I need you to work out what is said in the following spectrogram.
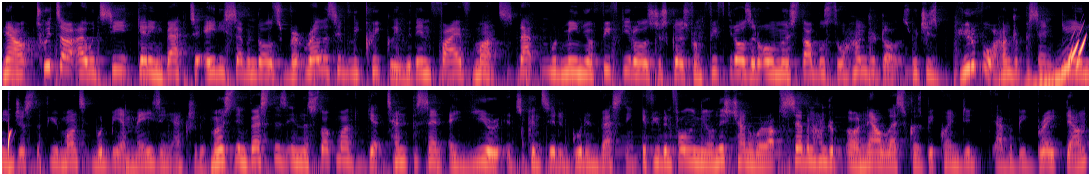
Now, Twitter, I would see it getting back to $87 relatively quickly within five months. That would mean your $50 just goes from $50, it almost doubles to $100, which is beautiful. 100% gain in just a few months. It would be amazing, actually. Most investors in the stock market get 10% a year. It's considered good investing. If you've been following me on this channel, we're up 700 or now less because Bitcoin did have a big breakdown.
